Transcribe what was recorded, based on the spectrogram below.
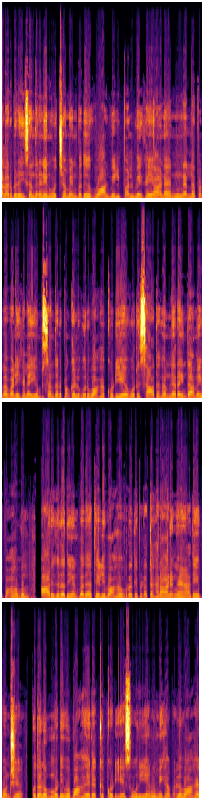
வளர்பிறை சந்திரனின் உச்சம் என்பது வாழ்வில் பல்வகையான நல்ல பல வழிகளையும் சந்தர்ப்பங்கள் உருவாகக்கூடிய ஒரு சாதகம் நிறைந்த அமைப்பாகவும் மாறுகிறது என்பதை தெளிவாக உறுதிப்படுத்துகிறாருங்க. அதே போன்று முதலும் முடிவுமாக இருக்கக்கூடிய சூரியன் மிக வலுவாக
